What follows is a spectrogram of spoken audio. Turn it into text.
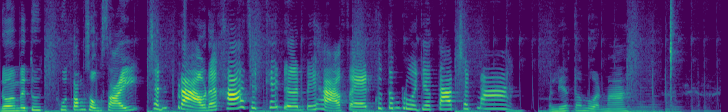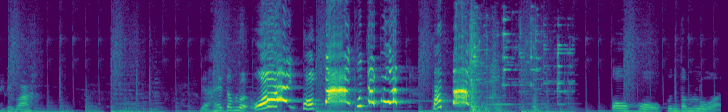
โดนไปผู้ต้องสงสัย ฉันเปล่านะคะ ฉันแค่เดินไปหาแฟน คุณตำรวจอย่าตามฉันมา มันเรียกตำรวจมาไหนดีวะ เดี๋ยวให้ตำรวจ โอ๊ยป๊อปป้าคุณตำรวจป๊อปป้าโอ้โห คุณตำรวจ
